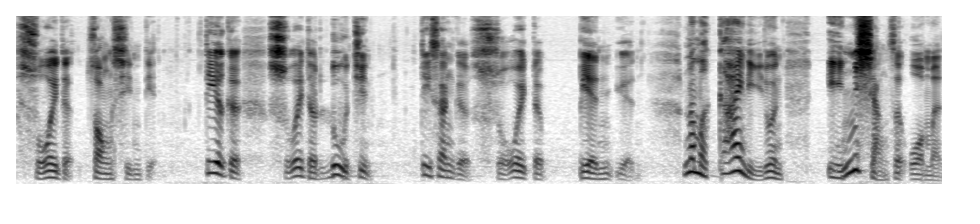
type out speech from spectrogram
所谓的中心点。第二个所谓的路径，第三个所谓的边缘。那么该理论影响着我们，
